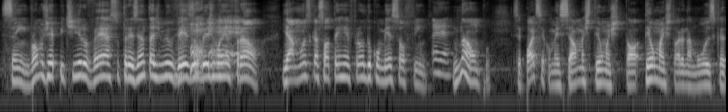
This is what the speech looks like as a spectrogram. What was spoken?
sem vamos repetir o verso 300 mil vezes o mesmo refrão e a música só tem refrão do começo ao fim. É. Não, pô. Você pode ser comercial, mas ter uma, ter uma história na música,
